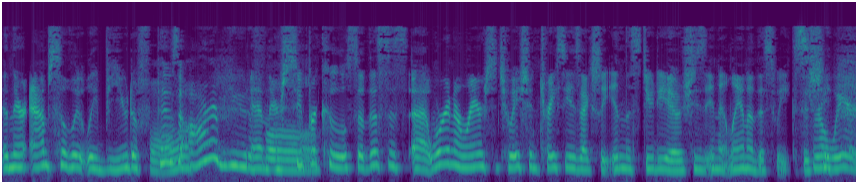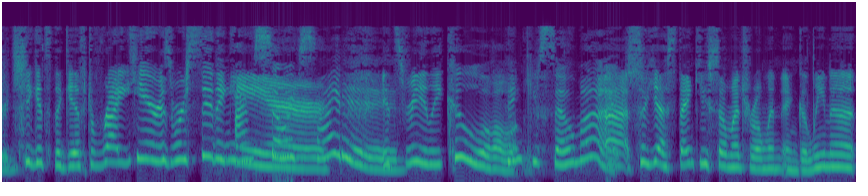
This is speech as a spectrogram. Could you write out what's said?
And they're absolutely beautiful. Those are beautiful. And they're super cool. So this is, uh, we're in a rare situation. Tracy is actually in the studio. She's in Atlanta this week. So It's she, weird. she gets the gift right here as we're sitting here. I'm so excited. It's really cool. Thank you so much. Uh, so yes, thank you so much, Roland and Galena.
